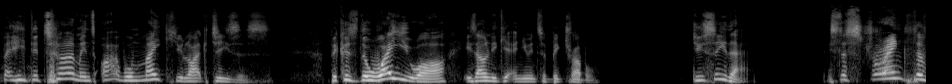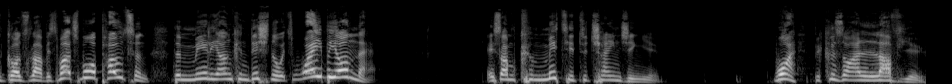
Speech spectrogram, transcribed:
but He determines, I will make you like Jesus. Because the way you are is only getting you into big trouble. Do you see that? It's the strength of God's love. It's much more potent than merely unconditional. It's way beyond that. It's I'm committed to changing you. Why? Because I love you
